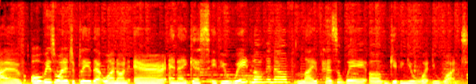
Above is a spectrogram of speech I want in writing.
I've always wanted to play that one on air, and I guess if you wait long enough, life has a way of giving you what you want.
